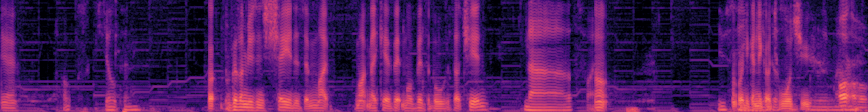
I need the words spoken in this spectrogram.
Yeah. Oh, skeleton. But because I'm using shaders, it might might make it a bit more visible. Is that cheating? Nah, that's fine. Oh. You Not really see gonna go towards you. really uh oh.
